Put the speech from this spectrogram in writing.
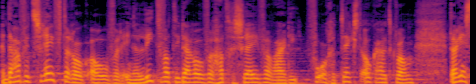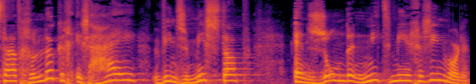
En David schreef er ook over in een lied wat hij daarover had geschreven, waar die vorige tekst ook uitkwam. Daarin staat: Gelukkig is hij wiens misstap en zonde niet meer gezien worden.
